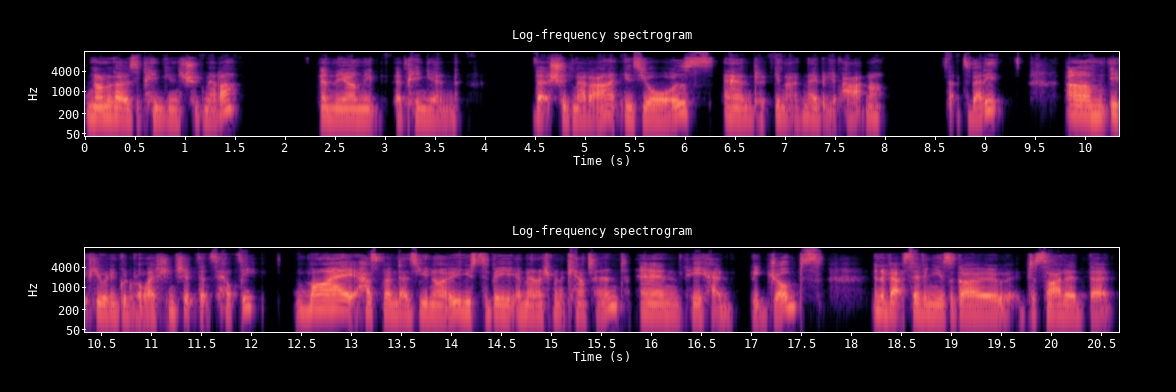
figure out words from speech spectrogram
none of those opinions should matter. And the only opinion that should matter is yours and, you know, maybe your partner. That's about it um, if you're in a good relationship that's healthy. My husband, as you know, used to be a management accountant and he had big jobs. And about seven years ago, decided that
